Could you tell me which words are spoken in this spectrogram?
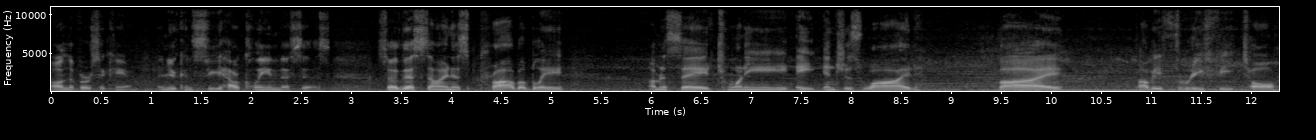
on the VersaCAMM. And you can see how clean this is. So this sign is probably, I'm gonna say 28 inches wide by probably three feet tall.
